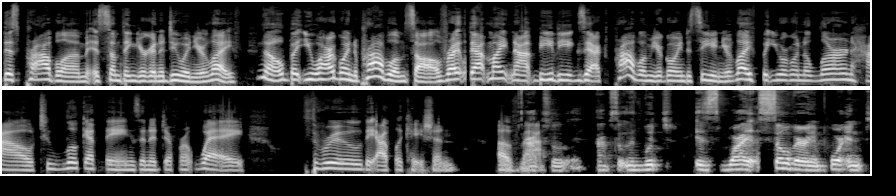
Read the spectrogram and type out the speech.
this problem is something you're going to do in your life. No, but you are going to problem solve, right? That might not be the exact problem you're going to see in your life, but you're going to learn how to look at things in a different way through the application of math. Absolutely. Absolutely. Which is why it's so very important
